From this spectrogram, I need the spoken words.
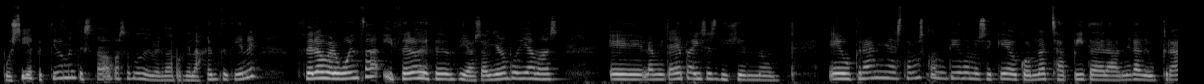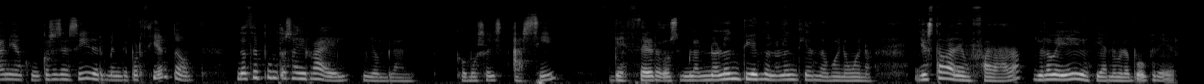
Pues sí, efectivamente estaba pasando de verdad, porque la gente tiene cero vergüenza y cero decencia. O sea, yo no podía más. Eh, la mitad de países diciendo, eh, Ucrania, estamos contigo, no sé qué, o con una chapita de la bandera de Ucrania, con cosas así, de repente, por cierto, 12 puntos a Israel. Y yo en plan, ¿cómo sois así de cerdos? En plan, no lo entiendo, no lo entiendo. Bueno, bueno, yo estaba de enfadada, yo lo veía y decía, no me lo puedo creer.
